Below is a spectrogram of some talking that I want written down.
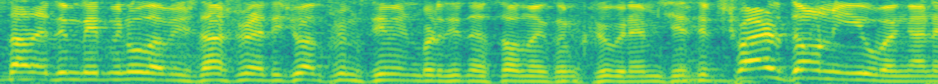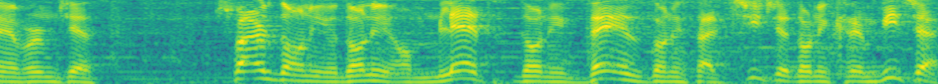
7:12 minuta miq të dashur, e dëgjuat frymëzimin për ditën e sotme këtu në klubin e mëngjesit. Çfarë doni ju nga ne për mëngjes? Çfarë doni ju? Doni omlet, doni vezë, doni salçiçe, doni kremviçe?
